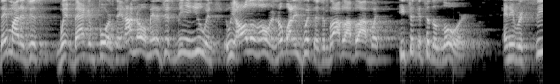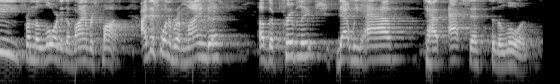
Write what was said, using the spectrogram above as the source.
they might have just went back and forth saying, I know, man, it's just me and you and we all alone and nobody's with us and blah, blah, blah. But he took it to the Lord and he received from the Lord a divine response. I just want to remind us of the privilege that we have to have access to the Lord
